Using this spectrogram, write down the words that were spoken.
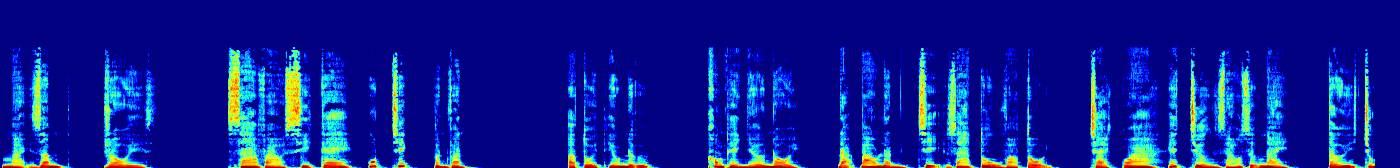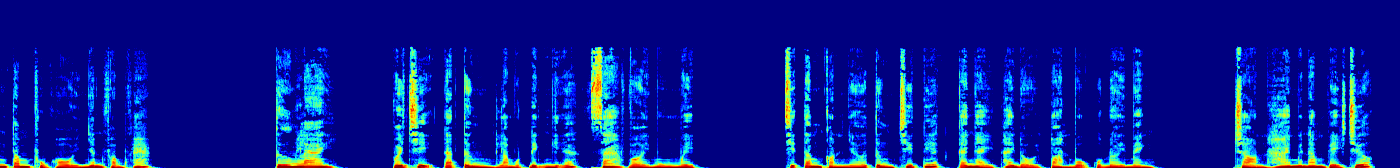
mại dâm, rồi xa vào xì ke, hút chích, vân vân. Ở tuổi thiếu nữ, không thể nhớ nổi đã bao lần chị ra tù vào tội, trải qua hết trường giáo dưỡng này tới trung tâm phục hồi nhân phẩm khác. Tương lai, với chị đã từng là một định nghĩa xa vời mùng mịt. Chị Tâm còn nhớ từng chi tiết cái ngày thay đổi toàn bộ cuộc đời mình. Tròn 20 năm về trước,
